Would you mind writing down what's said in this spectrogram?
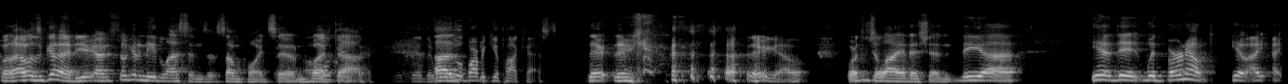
well, that was good. You, I'm still gonna need lessons at some point soon, oh, but we'll uh. We'll, we'll uh, do a barbecue podcast. There, there, you go. there you go. Fourth of July edition. The uh, yeah, the with burnout, you know, I, I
